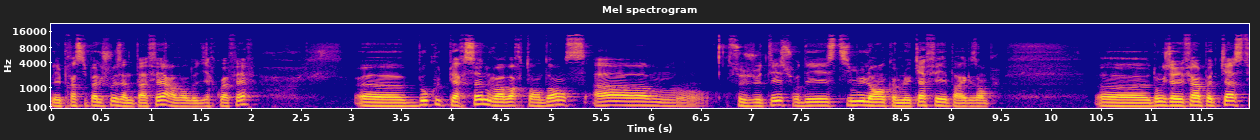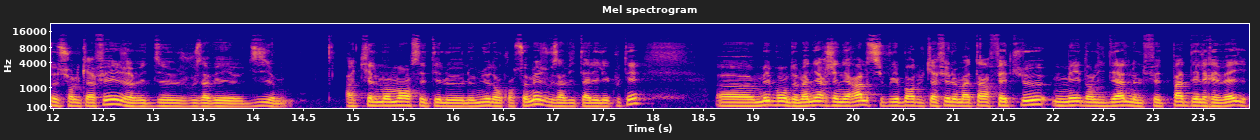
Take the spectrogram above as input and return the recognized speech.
les principales choses à ne pas faire avant de dire quoi faire. Euh, beaucoup de personnes vont avoir tendance à euh, se jeter sur des stimulants comme le café par exemple. Euh, donc j'avais fait un podcast sur le café, je vous avais dit à quel moment c'était le, mieux d'en consommer, je vous invite à aller l'écouter. mais bon, de manière générale, si vous voulez boire du café le matin, faites-le, mais dans l'idéal, ne le faites pas dès le réveil.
